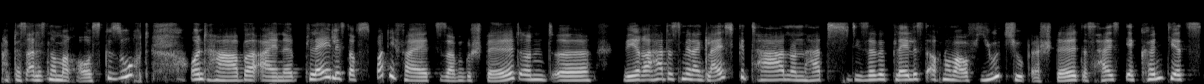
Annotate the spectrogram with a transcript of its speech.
habe das alles nochmal rausgesucht und habe eine Playlist auf Spotify zusammengestellt und äh, Vera hat es mir dann gleich getan und hat dieselbe Playlist auch nochmal auf YouTube erstellt. Das heißt, ihr könnt jetzt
